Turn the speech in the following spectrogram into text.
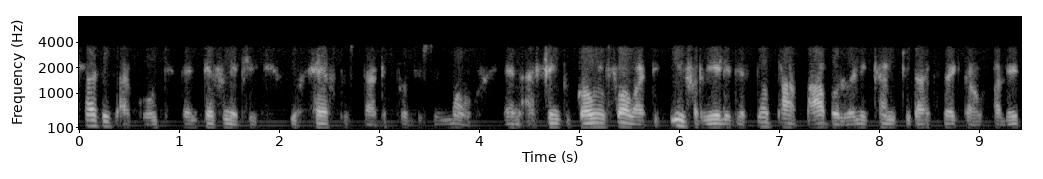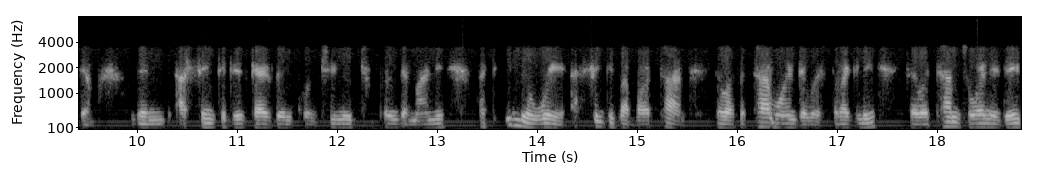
prices are good, then definitely you have to start producing more. And I think going forward, if really there's no bubble when it comes to that sector of palladium, then I think these guys will continue to bring the money. But in a way, I think it's about time. There was a time when they were struggling. There were times when they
